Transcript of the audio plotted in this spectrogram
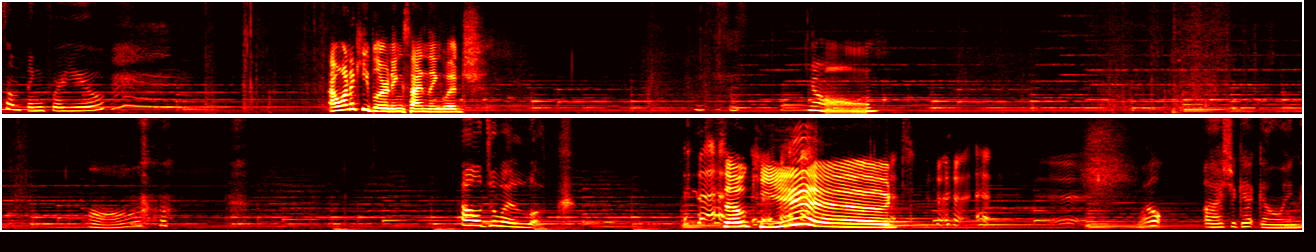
something for you. I want to keep learning sign language. Cute. Well, I should get going.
